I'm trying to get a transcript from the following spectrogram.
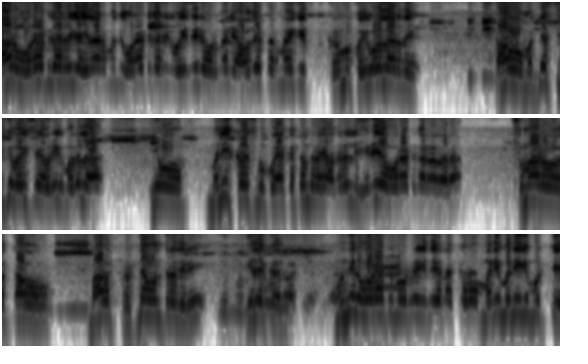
ಯಾರು ಹೋರಾಟಗಾರರಿಗೆ ಐದಾರು ಮಂದಿ ಹೋರಾಟಗಾರರಿಗೆ ಒಯ್ದಿರಿ, ಅವ್ರ ಮೇಲೆ ಯಾವುದೇ ತರನಾಗಿ ಕ್ರಮ ಕೈಗೊಳ್ಳಲಾರದೆ ತಾವು ಮಧ್ಯಸ್ಥಿಕೆ ವಹಿಸಿ ಅವರಿಗೆ ಮೊದಲ ನೀವು ಮನಿ ಕಳಿಸ್ಬೇಕು. ಯಾಕಂತಂದ್ರೆ ಅದರಲ್ಲಿ ಹಿರಿಯ ಹೋರಾಟಗಾರ ಅದಾರ ಸುಮಾರು ತಾವು ಬಹಳ ಪ್ರಜ್ಞಾವಂತರದಿರಿ ಇದಕ್ಕೆ ಮುಂದಿನ ಹೋರಾಟ ನೋಡ್ರಿ, ಇದೇನಕ್ಕದ ಮನೆ ಮನೆಗೆ ಮುಟ್ಟಿ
